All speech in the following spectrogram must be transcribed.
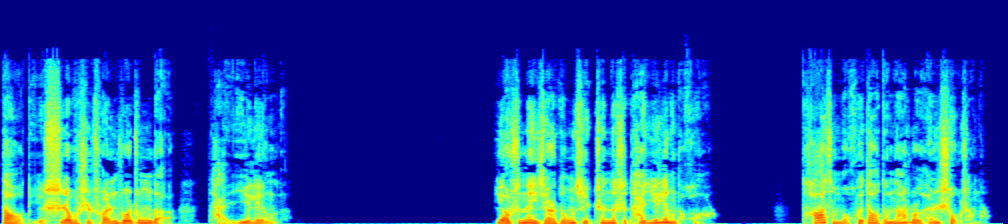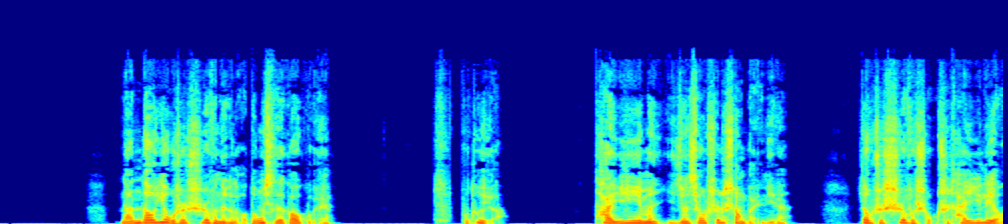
到底是不是传说中的太医令了。要是那件东西真的是太医令的话，他怎么会到的纳若兰手上呢？难道又是师傅那个老东西在搞鬼？不对呀，太医一门已经消失了上百年，要是师傅手持太医令。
